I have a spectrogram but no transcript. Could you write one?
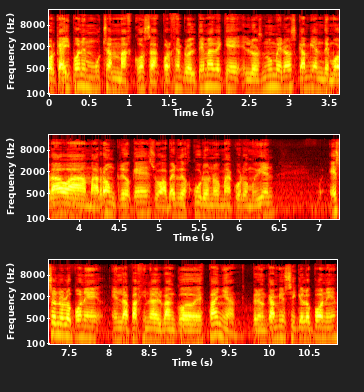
porque ahí ponen muchas más cosas. Por ejemplo, el tema de que los números cambian de morado a marrón, creo que es, o a verde oscuro, no me acuerdo muy bien. Eso no lo pone en la página del Banco de España, pero en cambio sí que lo pone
